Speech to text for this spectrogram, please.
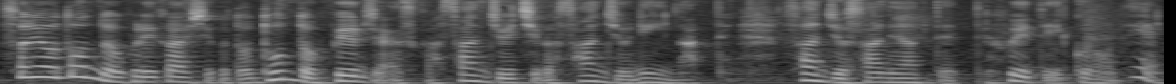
それをどんどん繰り返していくとどんどん増えるじゃないですか。31が32になって33になってって増えていくので、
